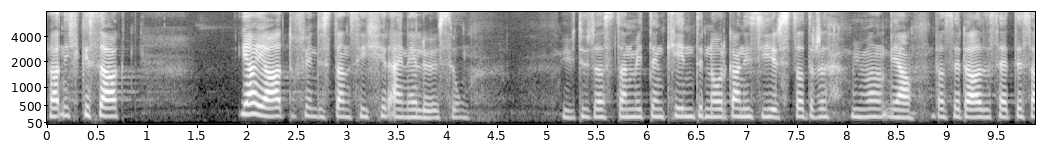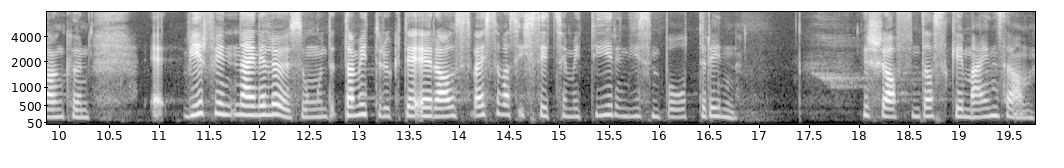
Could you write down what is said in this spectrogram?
Er hat nicht gesagt, ja, ja, du findest dann sicher eine Lösung. Wie du das dann mit den Kindern organisierst oder wie man, ja, was er da alles hätte sagen können. Äh, wir finden eine Lösung und damit drückte er aus, weißt du was, ich sitze mit dir in diesem Boot drin. Wir schaffen das gemeinsam.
